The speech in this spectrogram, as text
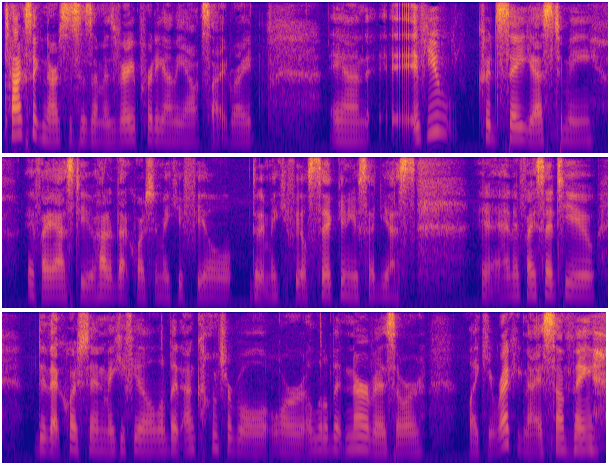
toxic narcissism is very pretty on the outside, right? And if you could say yes to me if I asked you, how did that question make you feel? Did it make you feel sick? And you said yes. And if I said to you, did that question make you feel a little bit uncomfortable or a little bit nervous or like you recognize something?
